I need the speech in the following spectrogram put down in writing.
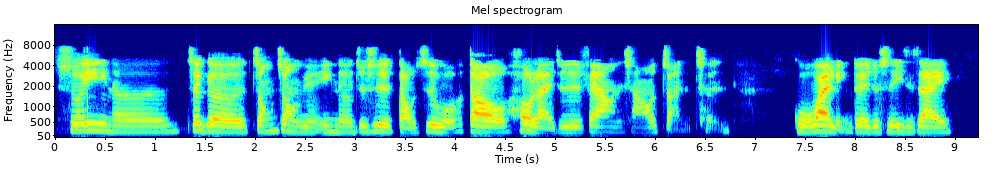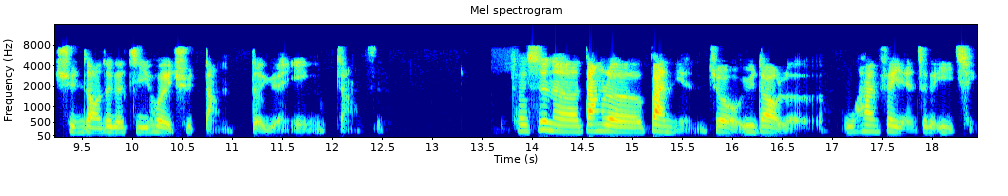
所以呢，这个种种原因呢，就是导致我到后来就是非常想要转成国外领队，就是一直在寻找这个机会去当的原因，这样子。可是呢，当了半年就遇到了武汉肺炎这个疫情，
